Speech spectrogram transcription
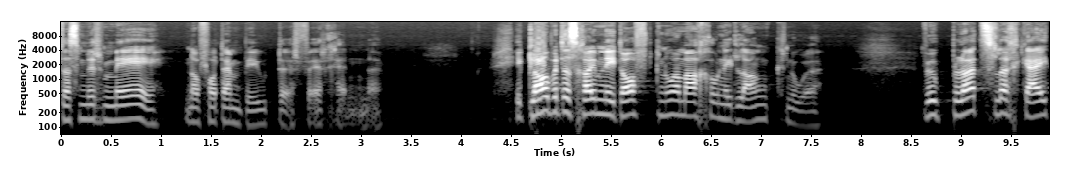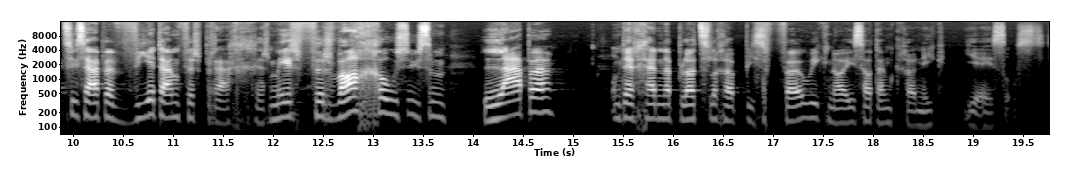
dass wir mehr noch von diesem Bild dürfen erkennen Ich glaube, das können wir nicht oft genug machen und nicht lang genug. Weil plötzlich geht es uns eben wie dem Verbrecher. Wir verwachen aus unserem leben und erkennen plötzlich etwas völlig Neues an dem König Jesus.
